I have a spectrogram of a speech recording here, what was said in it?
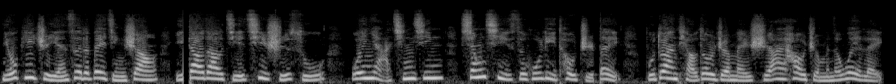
牛皮纸颜色的背景上，一道道节气十俗，温雅清新，香气似乎力透纸背，不断挑逗着美食爱好者们的味蕾。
